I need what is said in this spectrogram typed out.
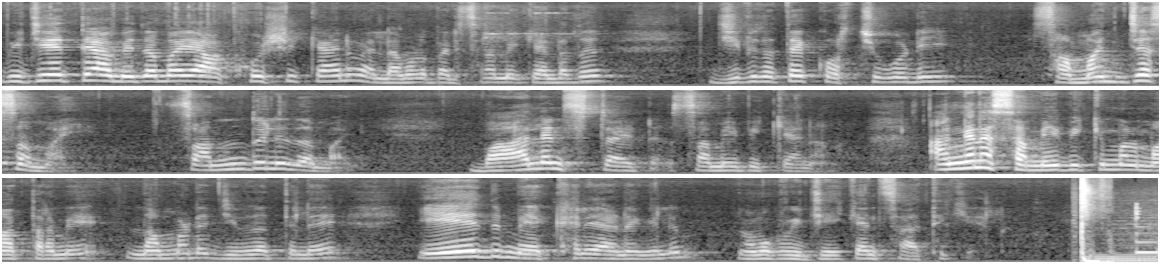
വിജയത്തെ അമിതമായി ആഘോഷിക്കാനോ അല്ല നമ്മൾ പരിശ്രമിക്കേണ്ടത്. ജീവിതത്തെ കുറച്ചുകൂടി സമഞ്ജസമായി സന്തുലിതമായി ബാലൻസ്ഡായിട്ട് സമീപിക്കാനാണ്. അങ്ങനെ സമീപിക്കുമ്പോൾ മാത്രമേ നമ്മുടെ ജീവിതത്തിലെ ഏത് മേഖലയാണെങ്കിലും നമുക്ക് വിജയിക്കാൻ സാധിക്കുകയുള്ളൂ.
